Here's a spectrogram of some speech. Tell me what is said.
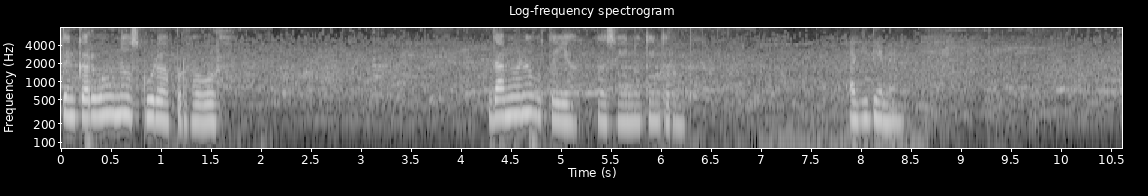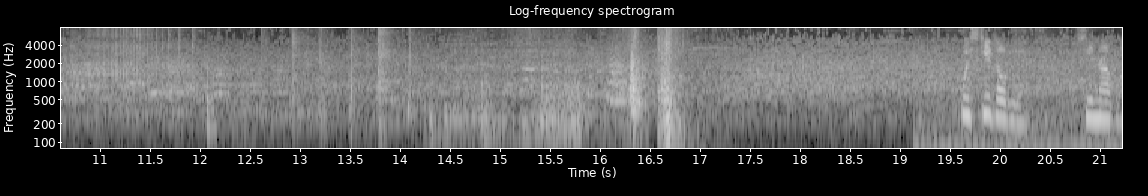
Te encargo una oscura, por favor. Dame una botella, así no te interrumpo. Aquí tienen. Whisky doble, sin agua.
